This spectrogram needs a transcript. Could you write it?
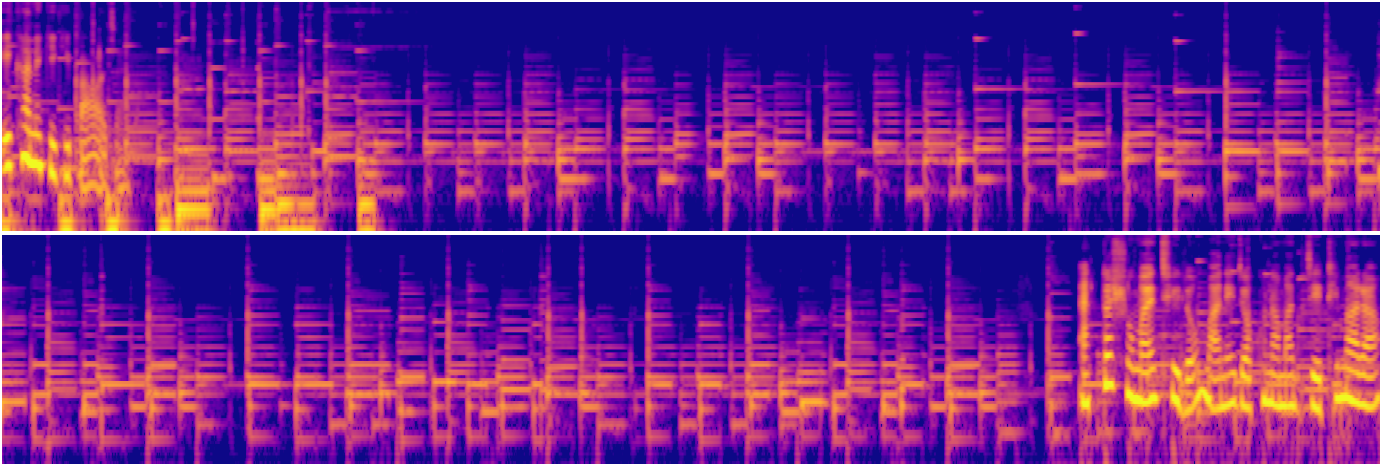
এখানে কি কি পাওয়া যায়। একটা সময় ছিল মানে যখন আমার জেঠিমারা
